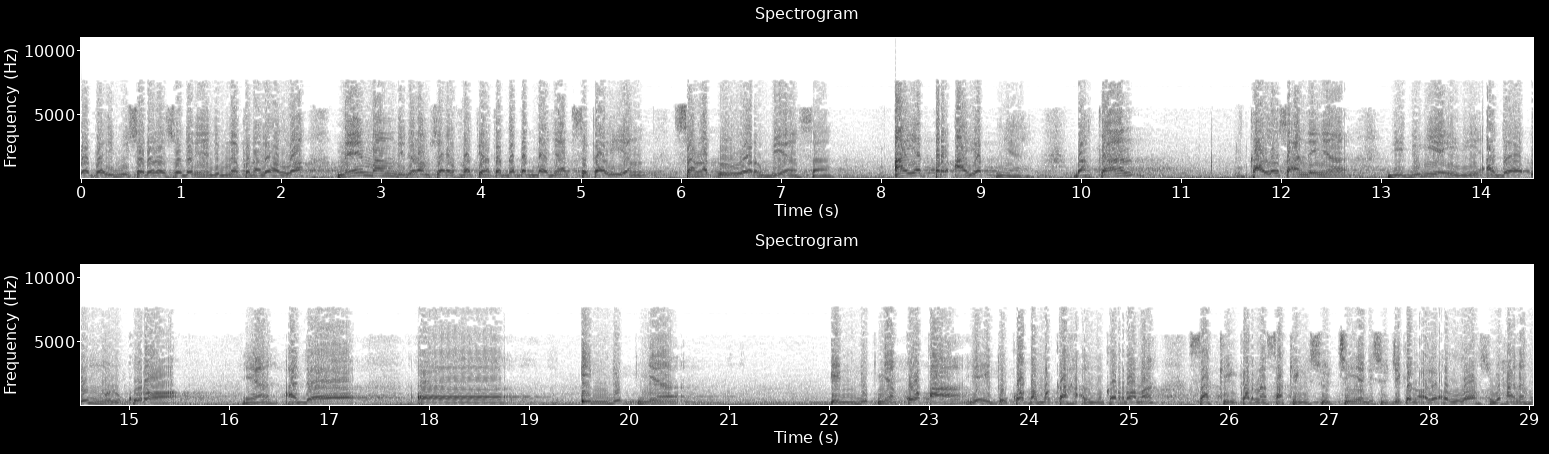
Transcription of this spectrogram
Bapak Ibu saudara-saudari yang dimuliakan oleh Allah, memang di dalam surah Al-Fatihah terdapat banyak sekali yang sangat luar biasa. Ayat per ayatnya. Bahkan kalau seandainya di dunia ini ada Ummul Qura ya ada uh, induknya induknya kota yaitu kota Mekah Al Mukarramah saking karena saking sucinya disucikan oleh Allah Subhanahu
